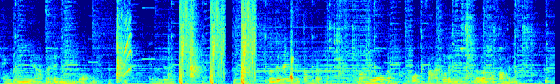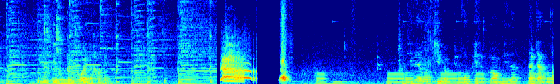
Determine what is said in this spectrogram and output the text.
แห่งตรงนี้นะครับมันจะมีบอกอยู่แห่งเลยเราจะได้ไม่ต้องแบบ มาโม้แบบกดฝากดอะไรนี้แล้วเราก็ความไปเลยมีเทลงในถ้วยนะครับผมครั้งที่แล้วก็กินแบบโคตรเผ็ดรอบนี้นะน่าจะต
